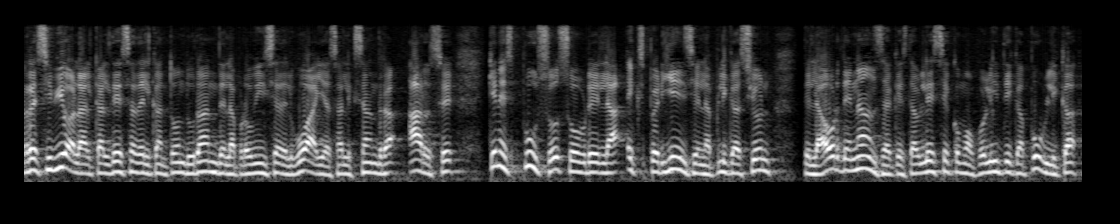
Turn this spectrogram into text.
recibió a la alcaldesa del Cantón Durán de la provincia del Guayas, Alexandra Arce, quien expuso sobre la experiencia en la aplicación de la ordenanza que establece como política pública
